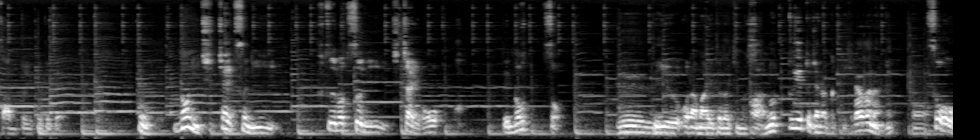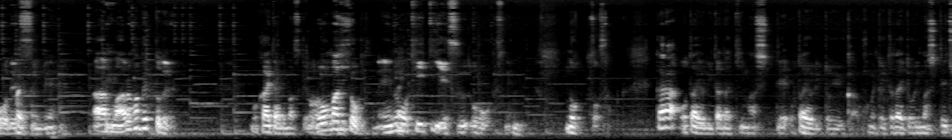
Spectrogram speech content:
さんということで、うん、のにちっちゃいつに、普通のつにちっちゃいお、で、ノッソっていうお名前いただきました。あ、ノットイエットじゃなくてひらがなね。そうですね。あの、アルファベットでも書いてありますけど、うんローマ字表記ですね。NOTTSO ですねうん。ノットさんからお便りいただきまして、お便りというかコメントいただいておりまして、ちょっと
